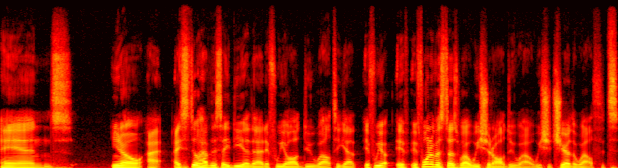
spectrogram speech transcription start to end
And you know, I I still have this idea that if we all do well together, if we if if one of us does well, we should all do well. We should share the wealth. It's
